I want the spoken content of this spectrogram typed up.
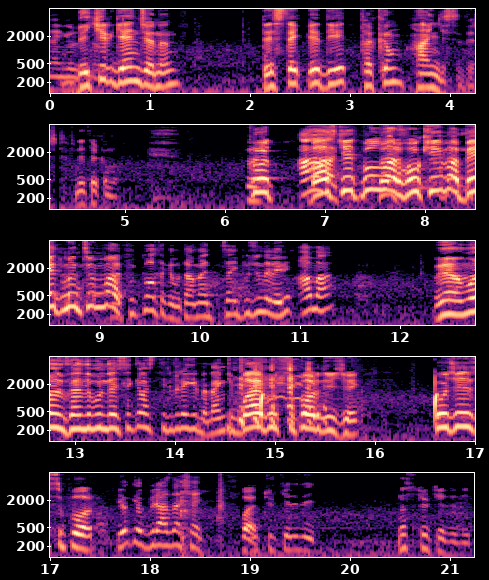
Sen görürsün. Bekir Gencan'ın desteklediği takım hangisidir? Ne takımı? Kut, Aa, basketbol bak- var, hokey var, badminton var. Futbol takımı tamam ben sana ipucunu da vereyim ama ya oğlum sen de bunu desteklemezsin tribüne girme. Ben Bayburt Spor diyecek. Kocaeli Spor. Yok yok biraz daha şey. Var. Türkiye'de değil. Nasıl Türkiye'de değil?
